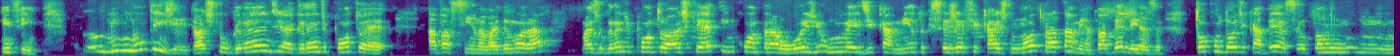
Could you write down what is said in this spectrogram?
enfim, não, não tem jeito. Eu acho que o grande, a grande ponto é a vacina vai demorar, mas o grande ponto eu acho que é encontrar hoje um medicamento que seja eficaz no tratamento. Ah, beleza, tô com dor de cabeça, eu tomo um,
